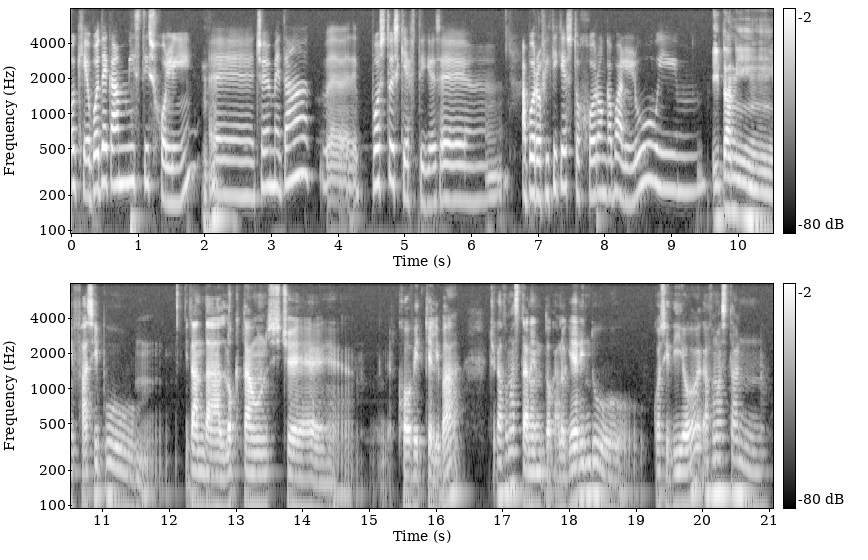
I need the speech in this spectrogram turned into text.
Οκ, οπότε κάνεις τη σχολη ε, και μετά ε, πώς το σκέφτηκες, ε, απορροφηθήκες στο χώρο κάπου αλλού ή... ήταν η φάση που ήταν τα lockdowns και COVID και λοιπά και καθόμασταν εν το καλοκαίρι του 22, ε, καθόμασταν το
